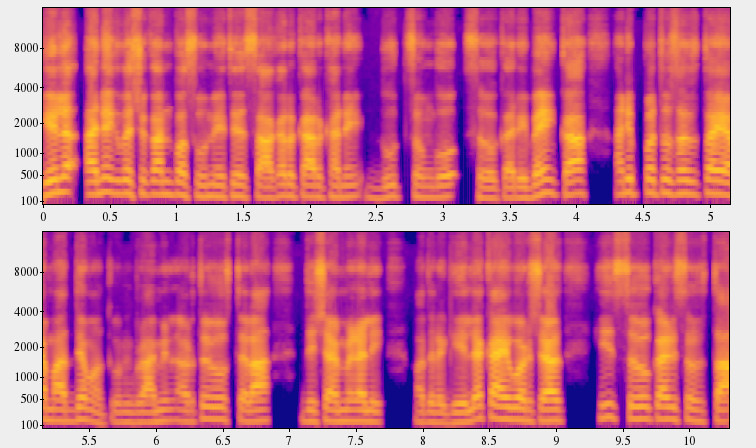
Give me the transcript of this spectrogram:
गेल्या अनेक दशकांपासून येथे साखर कारखाने दूध संघ सहकारी बँका आणि पतसंस्था या माध्यमातून ग्रामीण अर्थव्यवस्थेला दिशा मिळाली. मात्र गेल्या काही वर्षात ही सहकारी संस्था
